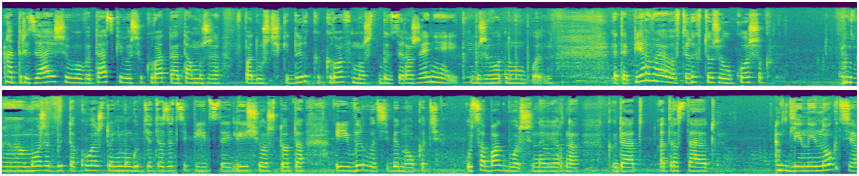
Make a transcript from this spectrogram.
отрезаешь его, вытаскиваешь аккуратно, а там уже в подушечке дырка, кровь, может быть заражение, и как бы животному больно. Это первое. Во-вторых, тоже у кошек э, может быть такое, что они могут где-то зацепиться или еще что-то и вырвать себе ноготь. У собак больше, наверное, когда отрастают длинные ногти,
